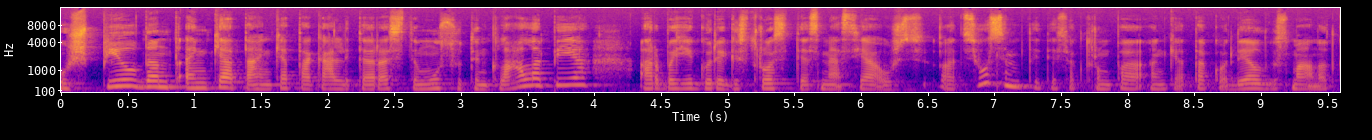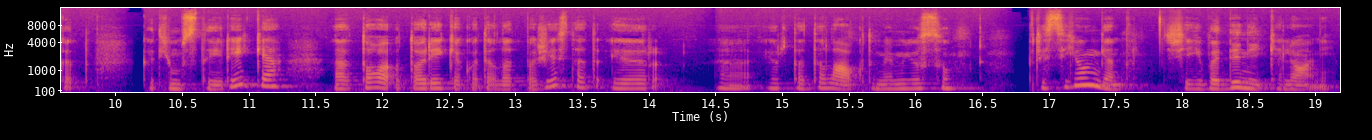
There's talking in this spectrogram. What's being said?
užpildant anketą. Anketą galite rasti mūsų tinklalapyje, arba jeigu registruositės, mes ją atsiūsim, tai tiesiog trumpa anketa, kodėl jūs manot, kad, kad jums tai reikia, e, to, to reikia, kodėl atpažįstat ir, e, ir tada lauktumėm jūsų prisijungiant šiai vadiniai kelioniai.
